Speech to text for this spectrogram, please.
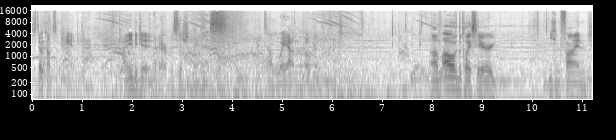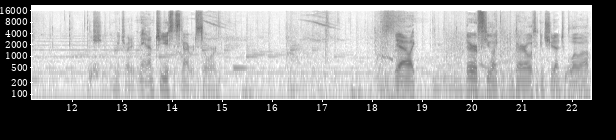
Still comes in handy. I need to get in a better position than this. I'm way out in the open. Um, all over the place here, you can find... Shoot, let me try to... Man, I'm too used to Skyward Sword. Yeah, like, there are a few, like, barrels you can shoot at to blow up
